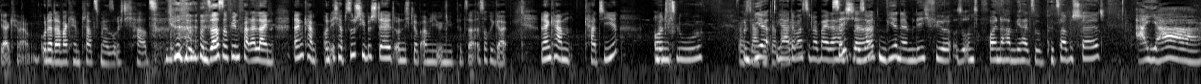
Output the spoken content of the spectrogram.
ja, keine Ahnung. Oder da war kein Platz mehr, so richtig hart. und saßen auf jeden Fall alleine. Dann kam, und ich habe Sushi bestellt und ich glaube Amelie irgendwie Pizza, ist auch egal. Und dann kam Kathi Und und Flu. War ich Und da wir, dabei? ja, da warst du dabei. Da, haben, da sollten wir nämlich für so unsere Freunde haben wir halt so Pizza bestellt. Ah ja.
